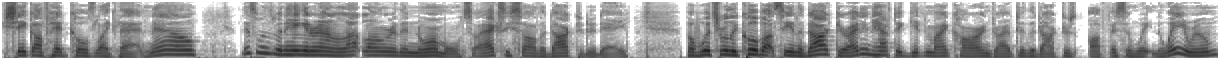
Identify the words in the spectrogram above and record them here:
shake off head colds like that. Now, this one's been hanging around a lot longer than normal. So I actually saw the doctor today. But what's really cool about seeing the doctor, I didn't have to get in my car and drive to the doctor's office and wait in the waiting room.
